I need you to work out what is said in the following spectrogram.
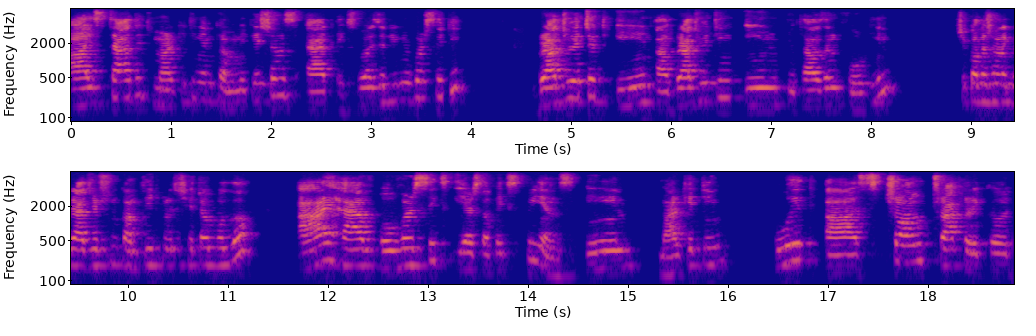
I studied marketing and communications at XYZ University graduated in uh, graduating in 2014 সে কত সালে গ্রাজুয়েশন কমপ্লিট করেছে সেটাও বলল I have over six years of experience in marketing with a strong track record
